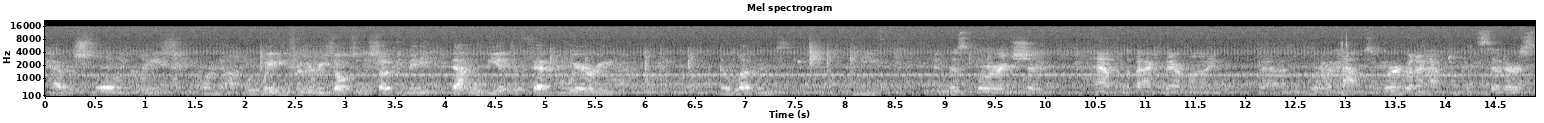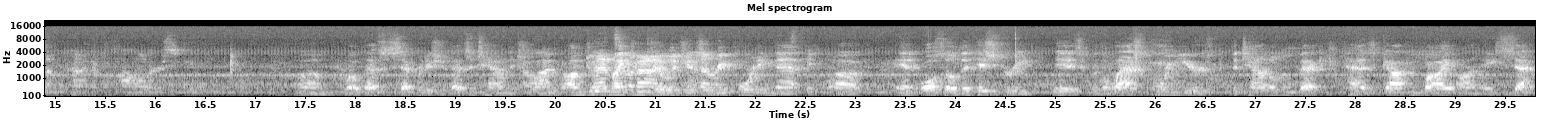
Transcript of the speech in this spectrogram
have a small increase or not. We're waiting for the results of the subcommittee. That will be at the February 11th meeting. And this board should have in the back of their mind that perhaps we're gonna have to consider some kind of a hauler's fee. Um, Well, that's a separate issue, that's a town issue. Oh, I'm, I'm- doing my what I'm due diligence telling reporting that, people. uh, and also the history is, for the last four years, the town of Lubec has gotten by on a set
